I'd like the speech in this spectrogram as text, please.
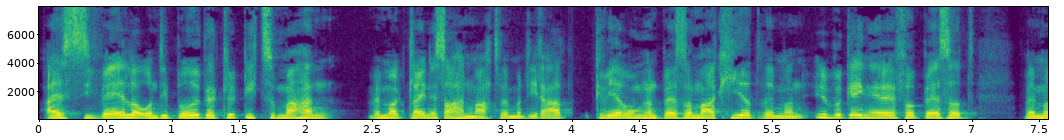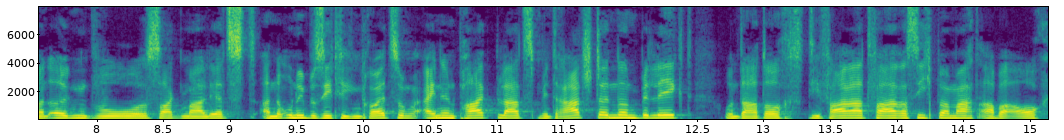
als die Wähler und die Bürger glücklich zu machen, wenn man kleine Sachen macht, wenn man die Radquerungen besser markiert, wenn man Übergänge verbessert, wenn man irgendwo, sag mal jetzt an der unübersichtlichen Kreuzung einen Parkplatz mit Radständern belegt und dadurch die Fahrradfahrer sichtbar macht, aber auch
